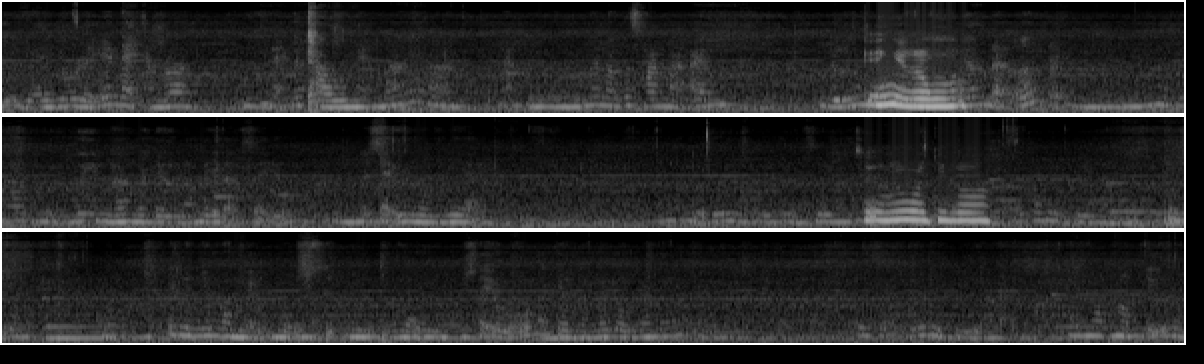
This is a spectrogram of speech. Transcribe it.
vậy ghê vô lễ nặng rồi. Nặng cái cầu nặng máy rồi nặng nó đâu có sang mặt em Cái nghe rung nó đỡ viêm nữa mà trừ nó bị là sẹo nó sẹo luôn như vậy. Sự nó qua chi lo Thế là nhưng mà mẹ mụn mụn mụn sẹo lỗ nó chừng mình mới lùn ra bé không không không chữa được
